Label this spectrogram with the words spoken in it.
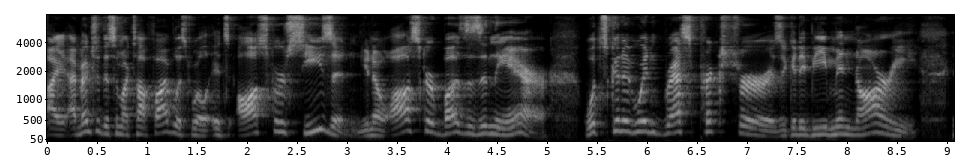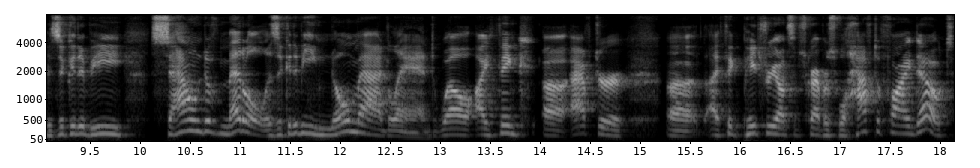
I, I mentioned this in my top five list. Will it's Oscar season? You know, Oscar buzz is in the air. What's going to win Best Picture? Is it going to be Minari? Is it going to be Sound of Metal? Is it going to be Nomadland? Well, I think uh, after. Uh, I think Patreon subscribers will have to find out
